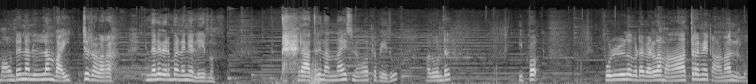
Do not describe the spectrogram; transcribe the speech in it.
മൗണ്ടൻ എല്ലാം വൈറ്റ് കളറാണ് ഇന്നലെ വരുമ്പോൾ അങ്ങനെയല്ലായിരുന്നു. രാത്രി നന്നായി സ്നോ ഒക്കെ പെയ്തു. അതുകൊണ്ട് ഇപ്പോൾ ഫുള്ള് ഇവിടെ വെള്ളം മാത്രമേ കാണാനുള്ളൂ.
